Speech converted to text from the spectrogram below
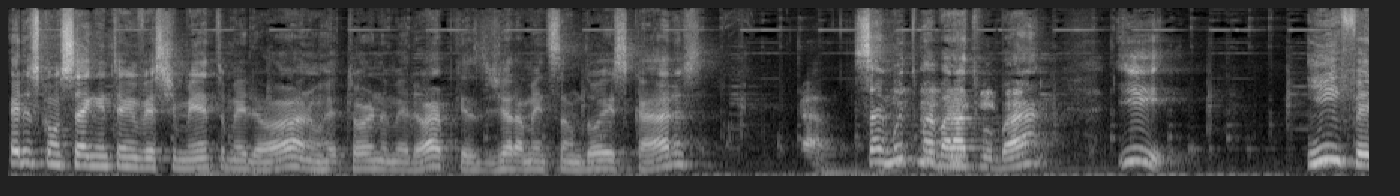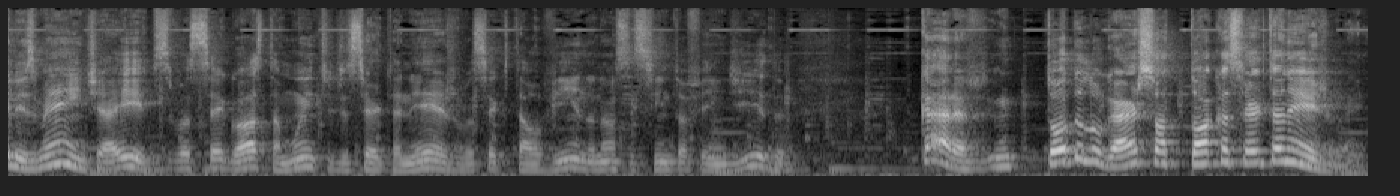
Eles conseguem ter um investimento melhor, um retorno melhor, porque geralmente são dois caras. É. Sai muito mais barato pro bar. E, infelizmente, aí, se você gosta muito de sertanejo, você que tá ouvindo, não se sinta ofendido. Cara, em todo lugar só toca sertanejo, velho.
